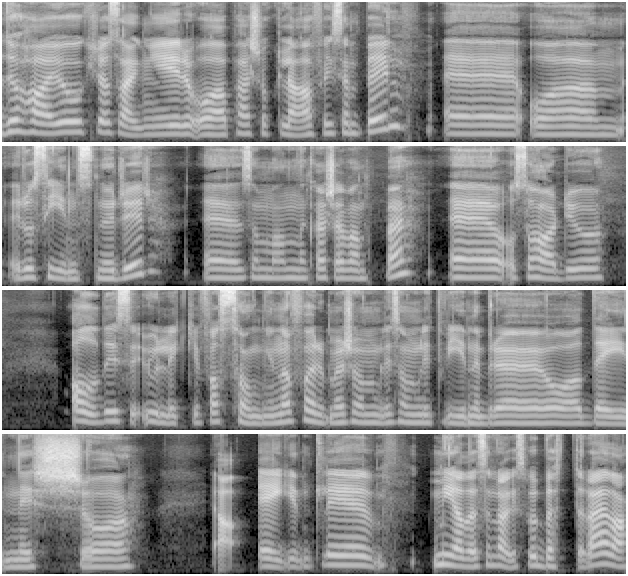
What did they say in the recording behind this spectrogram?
Du har jo croissanter og per sjokolade, eksempel. Eh, og mm, rosinsnurrer, eh, som man kanskje er vant med. Eh, og så har du jo alle disse ulike fasongene og former, som liksom litt wienerbrød og danish og ja, egentlig mye av det som lages på butterdeig, da.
